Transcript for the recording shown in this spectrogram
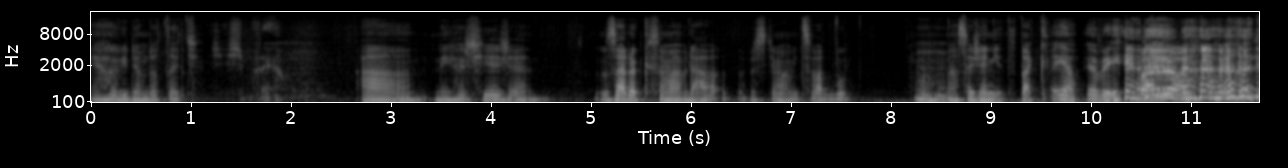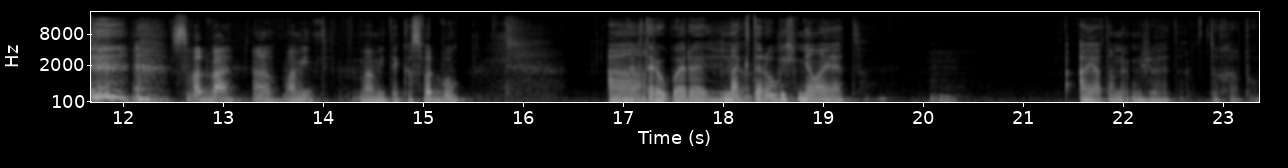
já ho vídám doteď. Ježišmarja. A nejhorší je, že za rok se má vdávat, prostě má mít svatbu. Mm-hmm. Má se ženit, tak. Jo, dobrý. Pardon. Svatba, ano, má mít, má mít jako svatbu. A na kterou pojedeš? Na jo? kterou bych měla jet. Hmm. A já tam nemůžu jet. To chápu.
